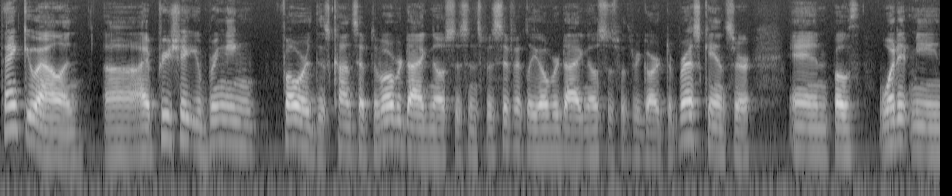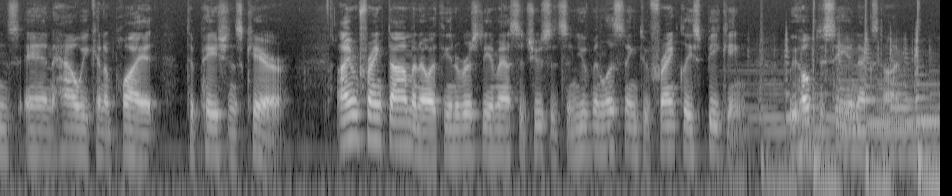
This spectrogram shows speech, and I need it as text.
Thank you, Alan. Uh, I appreciate you bringing forward this concept of overdiagnosis and specifically overdiagnosis with regard to breast cancer and both what it means and how we can apply it to patients' care. I'm Frank Domino at the University of Massachusetts, and you've been listening to Frankly Speaking. We hope to see you next time.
